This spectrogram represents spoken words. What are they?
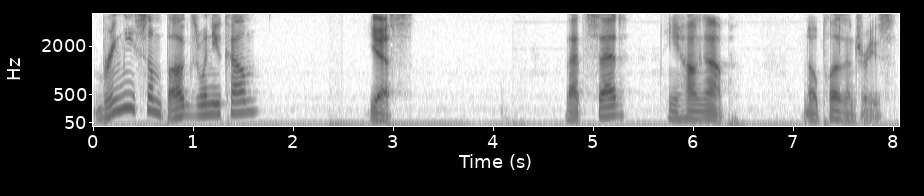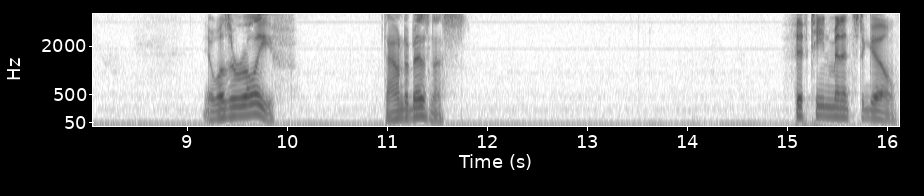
Bring me some bugs when you come? Yes. That said, he hung up. No pleasantries. It was a relief. Down to business. Fifteen minutes to go.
